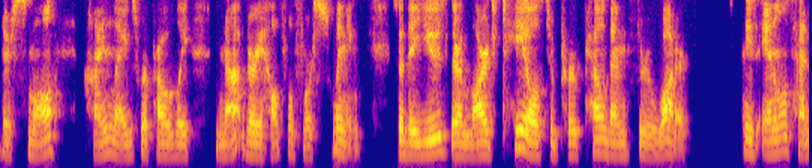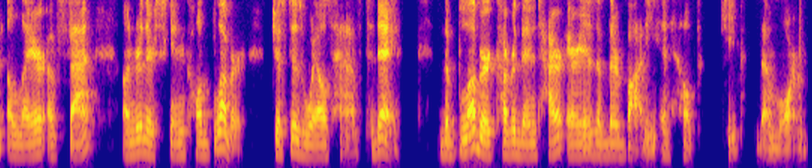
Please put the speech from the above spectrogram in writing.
Their small hind legs were probably not very helpful for swimming. So they used their large tails to propel them through water. These animals had a layer of fat under their skin called blubber, just as whales have today. The blubber covered the entire areas of their body and helped keep them warm.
